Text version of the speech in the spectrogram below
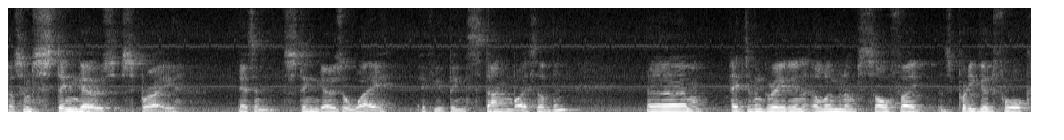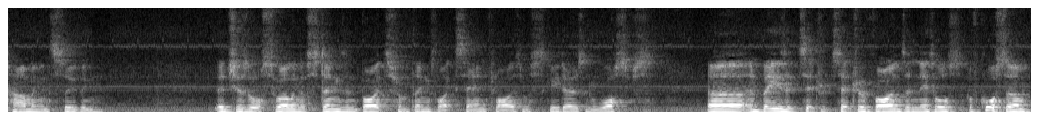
Got some Stingose spray, as in sting goes away if you've been stung by something. Um, active ingredient, aluminum sulfate. It's pretty good for calming and soothing itches or swelling of stings and bites from things like sandflies, mosquitoes and wasps. Uh, and bees, etc., etc., vines and nettles. Of course, um,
